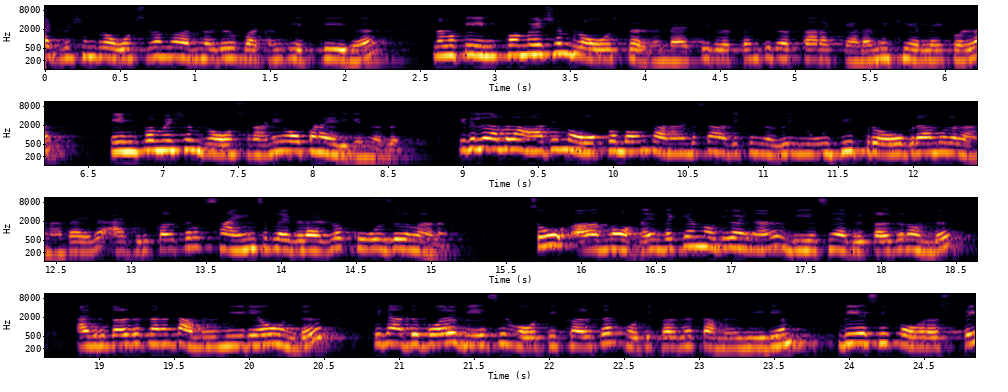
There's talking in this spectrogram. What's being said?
admission brochure എന്ന് പറഞ്ഞൊരു ബട്ടൺ ക്ലിക്ക് ചെയ്ത് നമുക്ക് ഇൻഫർമേഷൻ ബ്രോഷർ രണ്ടായിരത്തി ഇരുപത്തഞ്ച് ഇരുപത്തി ആറ് അക്കാഡമിക് ഇയറിലേക്കുള്ള ഇൻഫർമേഷൻ ബ്രോഷറാണ് ഈ ഓപ്പൺ ആയിരിക്കുന്നത്. ഇതിൽ നമ്മൾ ആദ്യം നോക്കുമ്പോൾ കാണാൻ സാധിക്കുന്നത് യു ജി പ്രോഗ്രാമുകളാണ് അതായത് അഗ്രികൾച്ചറൽ സയൻസ് റിലേറ്റഡ് ആയിട്ടുള്ള കോഴ്സുകളാണ് സോ എന്തൊക്കെയാണെന്ന് നോക്കിക്കഴിഞ്ഞാൽ ബി എസ് സി അഗ്രികൾച്ചർ ഉണ്ട്. അഗ്രികൾച്ചർ തന്നെ തമിഴ് മീഡിയവും ഉണ്ട്. പിന്നെ അതുപോലെ B S C horticulture horticulture Tamil medium B S C forestry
